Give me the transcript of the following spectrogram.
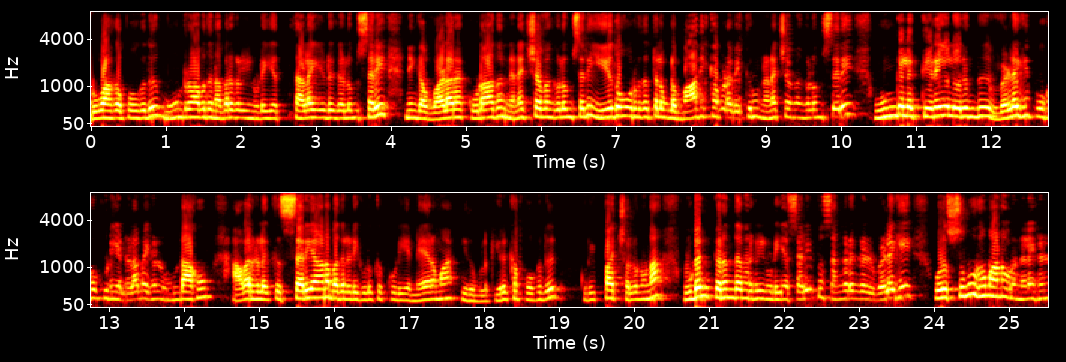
உருவாக போகுது. மூன்றாவது நபர்களினுடைய தலையீடுகளும் சரி நீங்க வளரக்கூடாதுன்னு நினைச்சவங்களும் சரி ஏதோ ஒரு விதத்தில் உங்களை பாதிக்கப்பட வைக்கணும்னு நினைச்சவங்களும் சரி உங்களுக்கு இடையில் இருந்து விலகி போகக்கூடிய நிலைமைகள் உண்டாகும். அவர்களுக்கு சரியான பதிலடி கொடுக்கக்கூடிய நேரமா இது உங்களுக்கு இருக்க போகுது. குறிப்பா சொல்லணும்னா உடன் பிறந்தவர்களினுடைய சலிப்பு சங்கடங்கள் விலகி ஒரு சுமூகமான ஒரு நிலைகள்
